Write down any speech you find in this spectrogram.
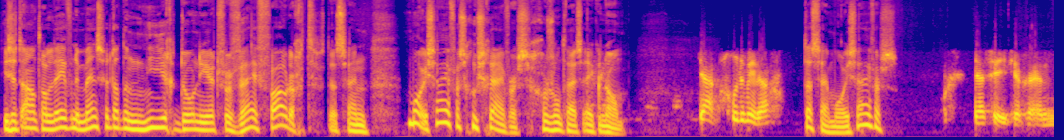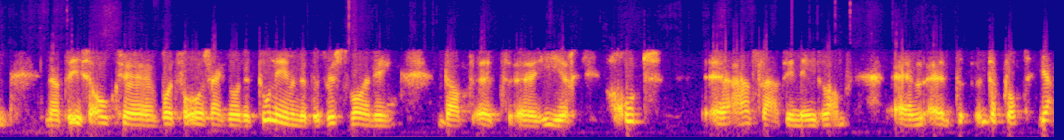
is het aantal levende mensen dat een nier doneert vervijfvoudigd. Dat zijn mooie cijfers, Schrijvers, gezondheidseconoom. Ja, goedemiddag. Dat zijn mooie cijfers. Jazeker. En dat is ook, uh, wordt veroorzaakt door de toenemende bewustwording dat het uh, hier goed uh, aanslaat in Nederland. En dat klopt, ja.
